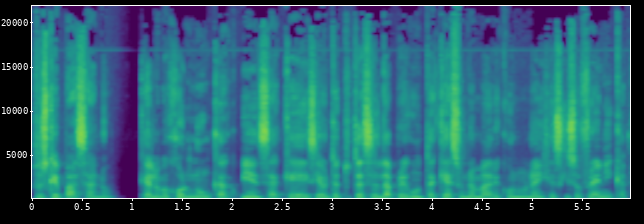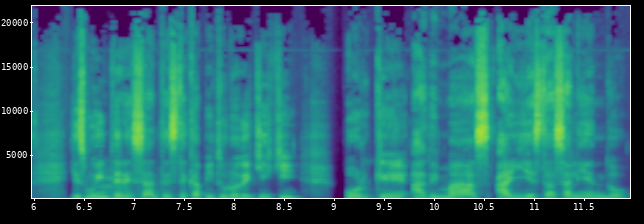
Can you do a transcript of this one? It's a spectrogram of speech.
Pues qué pasa, ¿no? que a lo mejor nunca piensa qué es, y ahorita tú te haces la pregunta, ¿qué hace una madre con una hija esquizofrénica? Y es muy interesante este capítulo de Kiki, porque además ahí está saliendo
